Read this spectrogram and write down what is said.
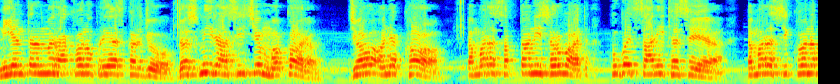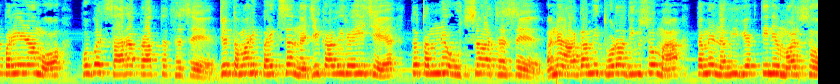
નિયંત્રણમાં રાખવાનો પ્રયાસ કરજો. દસમી રાશિ છે મકર. જ અને ખ. તમારા સપ્તાહની શરૂઆત ખૂબ જ સારી થશે. તમારા શીખવાના પરિણામો ખૂબ જ સારા પ્રાપ્ત થશે. જો તમારી પરીક્ષા નજીક આવી રહી છે, તો તમને ઉત્સાહ થશે. અને આગામી થોડા દિવસોમાં તમે નવી વ્યક્તિને મળશો.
